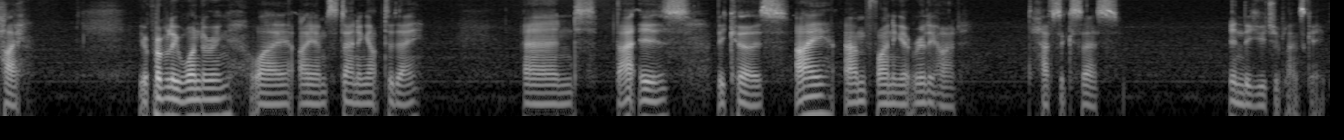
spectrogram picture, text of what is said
Hi. You're probably wondering why I am standing up today. And that is because I am finding it really hard to have success in the YouTube landscape.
